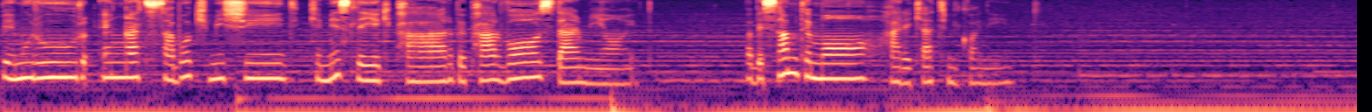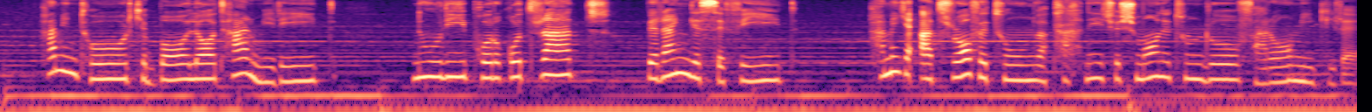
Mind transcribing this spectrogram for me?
به مرور انقدر سبک میشید که مثل یک پر به پرواز در میاید. و به سمت ما حرکت می کنید همینطور که بالاتر میرید نوری پرقدرت به رنگ سفید همه اطرافتون و پهنه چشمانتون رو فرا می‌گیره.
